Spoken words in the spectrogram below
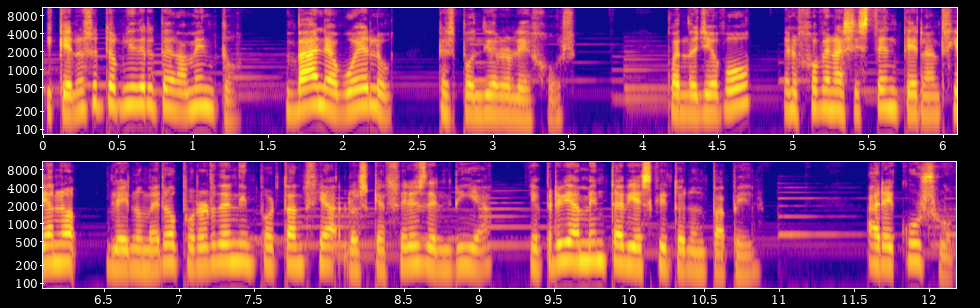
y que no se te olvide el pegamento. Vale, abuelo, respondió a lo lejos. Cuando llegó, el joven asistente, el anciano, le enumeró por orden de importancia los quehaceres del día que previamente había escrito en un papel. Arekusu,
